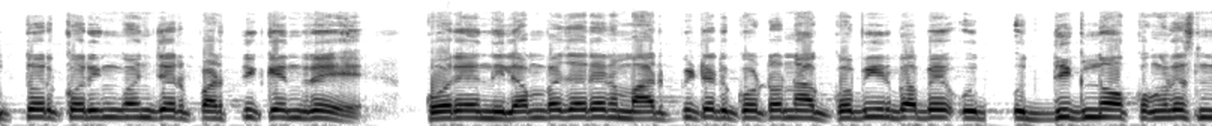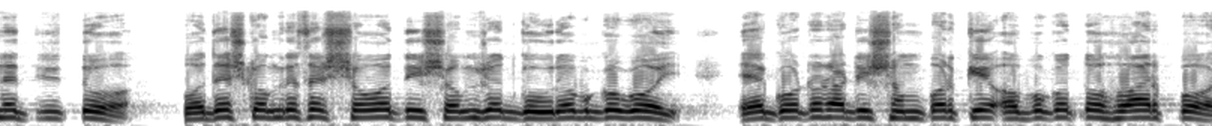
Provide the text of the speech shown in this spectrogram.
উত্তর করিমগঞ্জের প্রার্থী কেন্দ্রে। করে নিলামবাজারের মারপিটের ঘটনা গভীরভাবে উদ্বিগ্ন কংগ্রেস নেতৃত্ব, প্রদেশ কংগ্রেসের সভাপতি সংসদ গৌরব গগৈ। এ ঘটনাটি সম্পর্কে অবগত হওয়ার পর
